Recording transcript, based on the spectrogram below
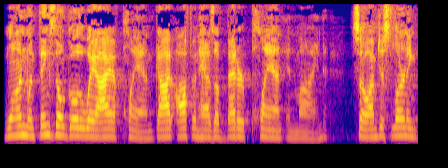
One, when things don't go the way I have planned, God often has a better plan in mind. So I'm just learning,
